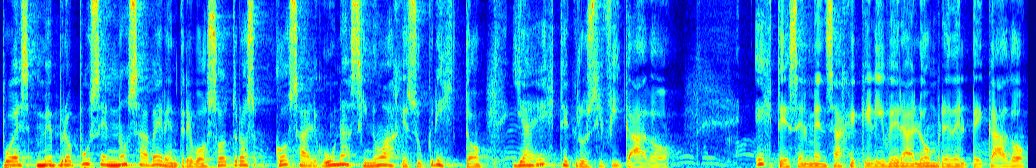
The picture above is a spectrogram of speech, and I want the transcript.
Pues me propuse no saber entre vosotros cosa alguna sino a Jesucristo y a este crucificado. este es el mensaje que libera al hombre del pecado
